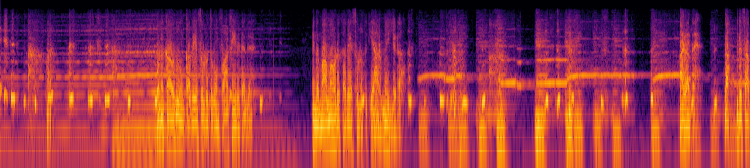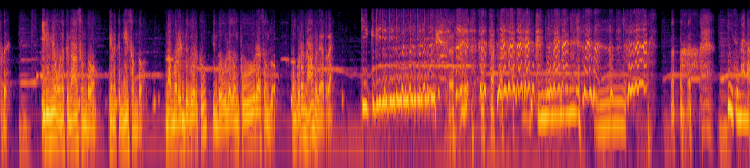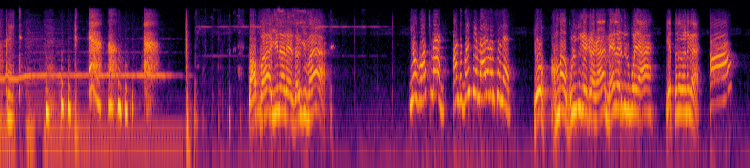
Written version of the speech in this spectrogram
உனக்காவது உன் கதையை சொல்றதுக்கு உன் பாட்டி இருக்காங்க. இந்த மாமாவோட கதையை சொல்றதுக்கு யாருமே இல்லடா. அழாத. தா இத சாப்பிடு. இனிமே உனக்கு நான் சொந்தம் எனக்கு நீ சொந்தம். நம்ம ரெண்டு பேருக்கும் இந்த உலகம் பூரா சொந்தம். உன் கூட நான் விளையாடுறேன். He's a man of great. பாப்பா ஐயனாரே சௌக்கியமா? யோ வாட்ச்மேன் அந்த குல்ஃபியை மேல வர சொல்லு. யோ அம்மா குல்பி கேக்குறாங்க மேல எடுத்துட்டு போயா? எத்தனை வேணுங்க? ஆ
